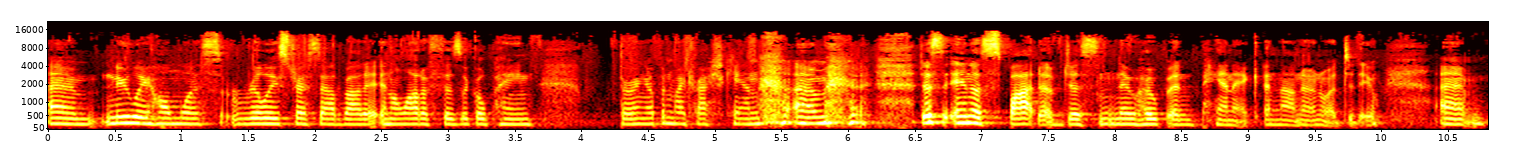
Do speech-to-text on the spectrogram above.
um, newly homeless, really stressed out about it, in a lot of physical pain, throwing up in my trash can, um, just in a spot of just no hope and panic and not knowing what to do. Um,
